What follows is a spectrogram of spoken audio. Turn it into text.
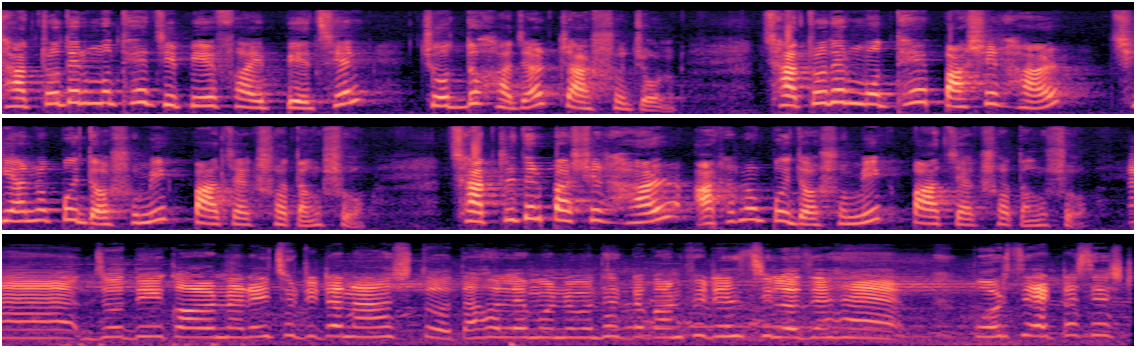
ছাত্রদের মধ্যে জিপিএ ফাইভ পেয়েছেন চোদ্দ হাজার চারশো জন। ছাত্রদের মধ্যে পাশের হার ছিয়ানব্বই দশমিক পাঁচ এক শতাংশ। ছাত্রীদের পাশের হার আটানব্বই দশমিক পাঁচ এক শতাংশ। যদি করোনার এই ছুটিটা না আসতো, তাহলে মনের মধ্যে একটা কনফিডেন্স ছিল যে হ্যাঁ পড়ছে একটা শ্রেষ্ঠ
